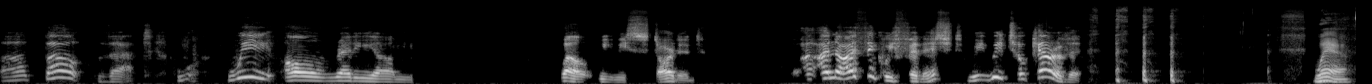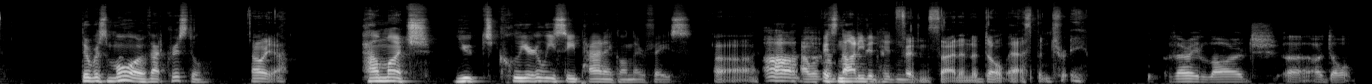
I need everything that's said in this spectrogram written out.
about that. We already, um. Well, we, we started. I, I know, I think we finished. We, we took care of it. Where? There was more of that crystal. Oh yeah. How much? You clearly see panic on their face. Uh, Uh, It's not even hidden. fit inside an adult aspen tree a very large uh, adult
